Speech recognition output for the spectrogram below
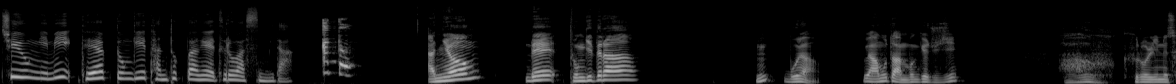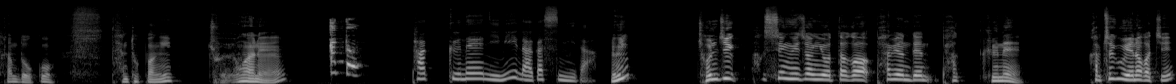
최욱 님이 대학 동기 단톡방에 들어왔습니다. 안녕 내 동기들아 응? 뭐야 왜 아무도 안 반겨주지? 아우 글 올리는 사람도 없고 단톡방이 조용하네 박근혜 님이 나갔습니다. 응? 전직 학생회장이었다가 파면된 박근혜 갑자기 왜 나갔지?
